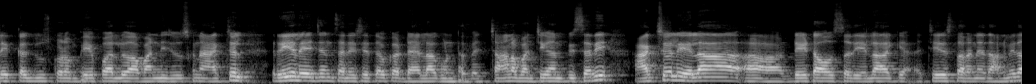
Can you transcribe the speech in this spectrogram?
లెక్కలు చూసుకోవడం పేపర్లు అవన్నీ చూసుకుని యాక్చువల్ రియల్ ఏజెంట్స్ అనేసి అయితే ఒక డైలాగ్ ఉంటుంది చాలా మంచిగా అనిపిస్తుంది. యాక్చువల్లీ ఎలా డేటా వస్తుంది ఎలా చేస్తారనే దాని మీద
